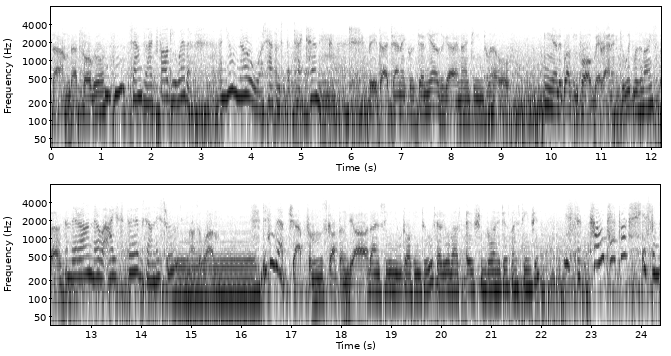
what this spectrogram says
sound, that foghorn? Hmm, sounds like foggy weather. And you know what happened to the Titanic. The Titanic was ten years ago in 1912. Mm, And it wasn't fog they ran into, it was an iceberg. And there are no icebergs on this route? Not a one. Didn't that chap from Scotland Yard I've seen you talking to tell you about ocean voyages by steamship? Mr. Culpepper is from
